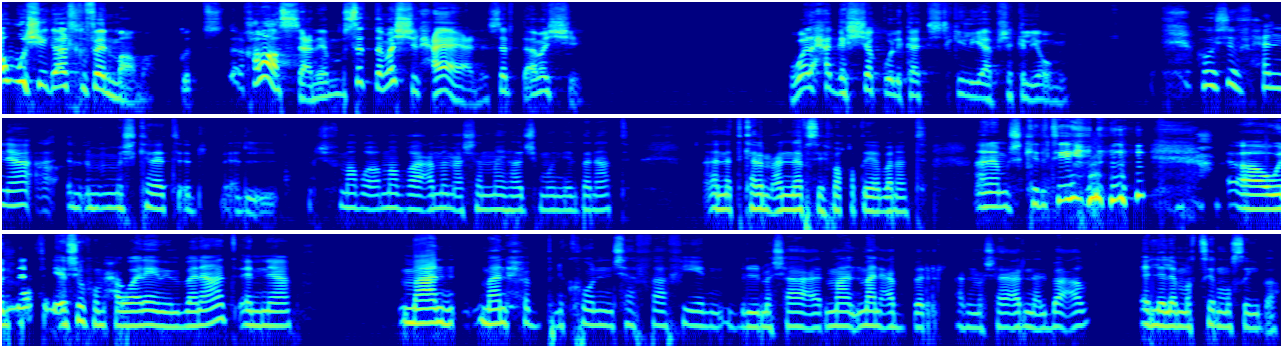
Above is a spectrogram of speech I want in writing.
أول شيء قالت له فين ماما؟ قلت خلاص يعني صرت أمشي الحياة يعني صرت أمشي. ولا حق الشكوى اللي كانت تشتكي لي إياها بشكل يومي. هو شوف حنا مشكلة ال... شوف ما أبغى ما أبغى أعمم عشان ما يهاجموني البنات. أنا أتكلم عن نفسي فقط يا بنات. أنا مشكلتي آه، والناس اللي أشوفهم حوالين البنات انه ما ما نحب نكون شفافين بالمشاعر ما ما نعبر عن مشاعرنا لبعض إلا لما تصير مصيبة.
